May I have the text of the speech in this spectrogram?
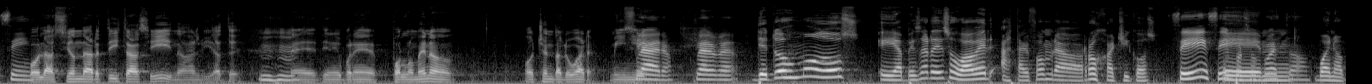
Sí. población de artistas, sí, no, olvídate. Eh, tiene que poner por lo menos 80 lugares, mínimo. Claro, claro, claro. De todos modos, eh, a pesar de eso, va a haber hasta alfombra roja, chicos. Sí, sí, por Eh, supuesto. Bueno,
